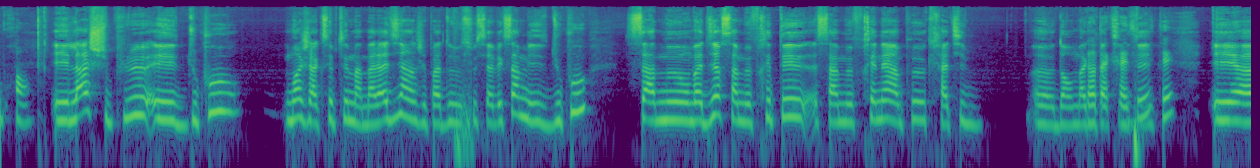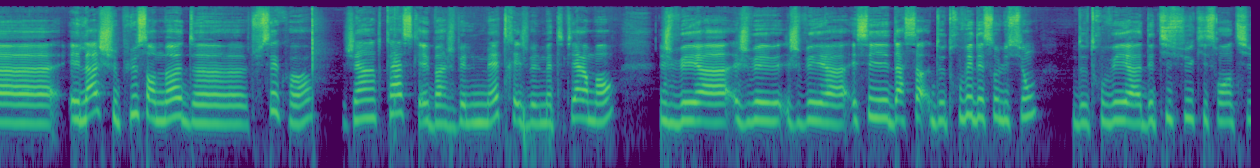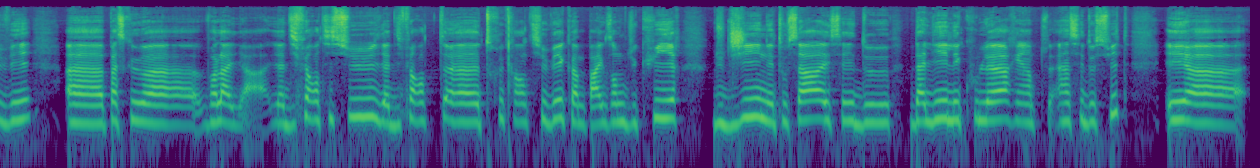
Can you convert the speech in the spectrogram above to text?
Et là, je suis plus. Et du coup, moi, j'ai accepté ma maladie. Hein, j'ai pas de souci avec ça. Mais du coup, ça me, on va dire, ça me freinait, ça me freinait un peu créative euh, dans ma Dans ta créativité. créativité. Et, euh, et là, je suis plus en mode, euh, tu sais quoi, j'ai un casque, et ben je vais le mettre et je vais le mettre fièrement. Je vais, je vais, je vais essayer de trouver des solutions, de trouver des tissus qui sont anti-UV. Euh, parce que euh, voilà, il y a, il y a différents tissus, il y a différents euh, trucs anti-UV, comme par exemple du cuir, du jean et tout ça. Essayer de d'allier les couleurs et ainsi de suite. Et,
